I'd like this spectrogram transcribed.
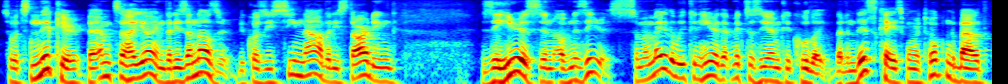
so it's Nikir Be'emtza Hayoim that he's a Nazir, because you see now that he's starting Zehirisin of Naziris. So Mamela we can hear that Mikzas Yoim Kekulei. But in this case, when we're talking about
